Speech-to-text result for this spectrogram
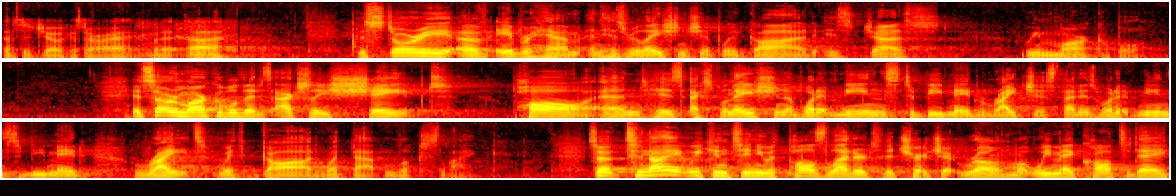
that's a joke, it's all right. But, uh, the story of Abraham and his relationship with God is just remarkable. It's so remarkable that it's actually shaped Paul and his explanation of what it means to be made righteous. That is, what it means to be made right with God, what that looks like. So, tonight we continue with Paul's letter to the church at Rome, what we may call today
